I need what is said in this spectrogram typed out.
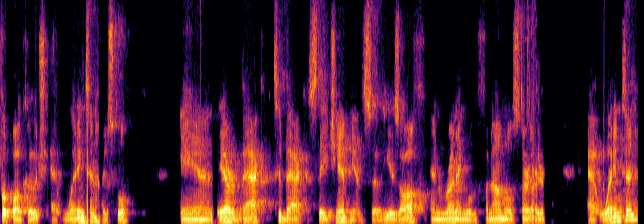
football coach at Weddington High School, and they are back to back state champions. So he is off and running with a phenomenal start there at Weddington.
